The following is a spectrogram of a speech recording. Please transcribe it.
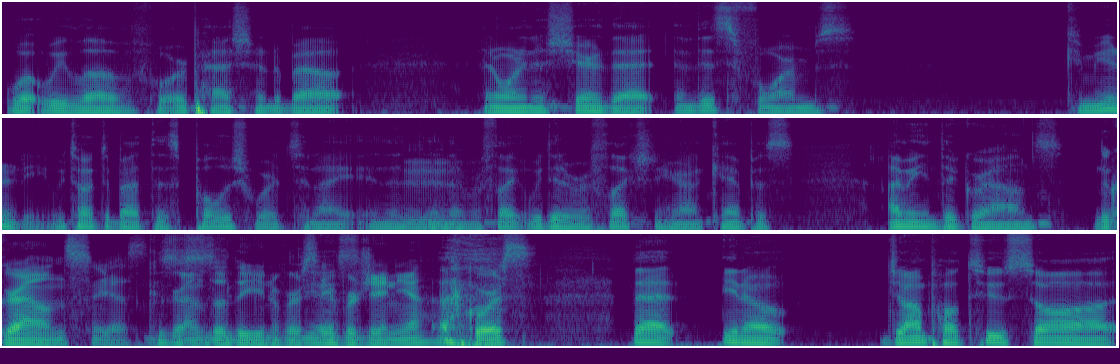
what we love, what we're passionate about, and wanting to share that. And this forms community. We talked about this Polish word tonight in the in the Mm. reflect. We did a reflection here on campus. I mean, the grounds The grounds, yes, the grounds of the University of. Virginia, of course. that you know, John Paul II saw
